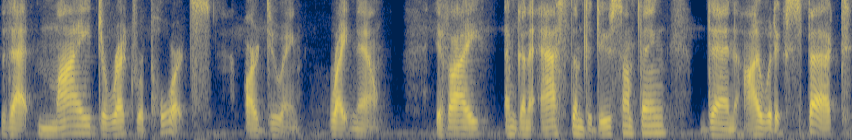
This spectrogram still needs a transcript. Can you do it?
that my direct reports are doing right now. If I am going to ask them to do something, then I would expect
